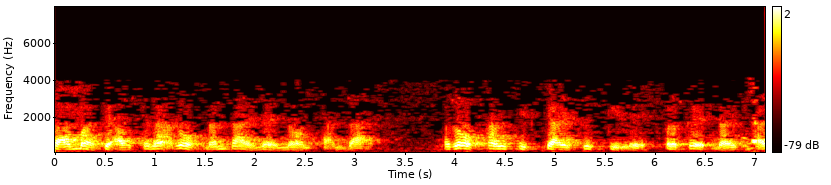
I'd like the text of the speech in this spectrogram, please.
สามารถจะเอาชนะโรคนั้นได้แน่นอนฉันได้ โรคทางจิตใจคือกิเลสประเภทไหนใช้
